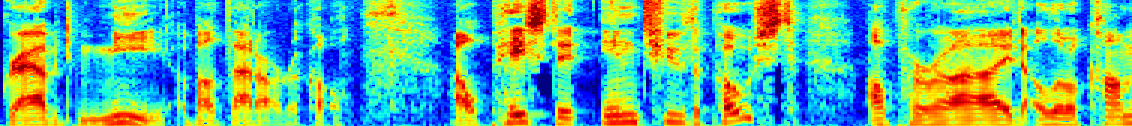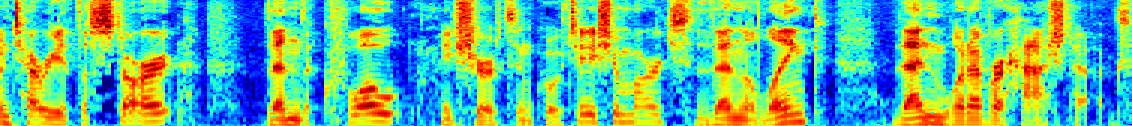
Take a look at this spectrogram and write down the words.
grabbed me about that article. I'll paste it into the post. I'll provide a little commentary at the start, then the quote, make sure it's in quotation marks, then the link, then whatever hashtags.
